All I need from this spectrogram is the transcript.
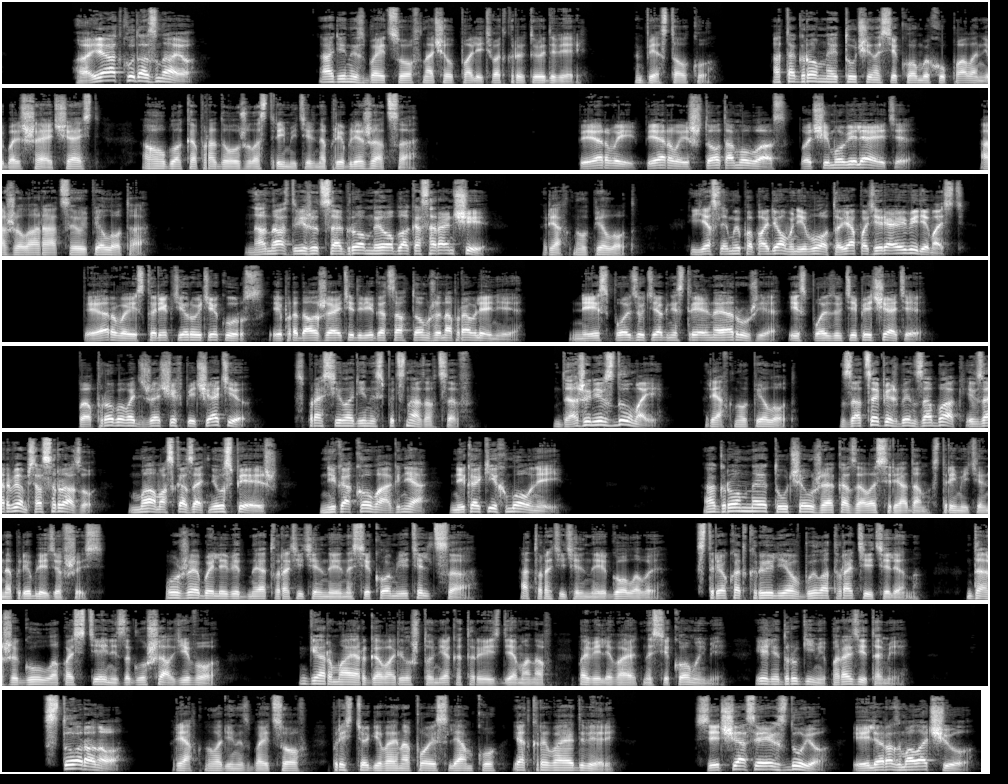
А я откуда знаю? Один из бойцов начал палить в открытую дверь. Без толку. От огромной тучи насекомых упала небольшая часть, а облако продолжило стремительно приближаться. «Первый, первый, что там у вас? Почему виляете?» Ожила рация у пилота. «На нас движется огромное облако саранчи!» — рявкнул пилот. «Если мы попадем в него, то я потеряю видимость!» «Первый, скорректируйте курс и продолжайте двигаться в том же направлении. Не используйте огнестрельное оружие, используйте печати!» «Попробовать сжечь их печатью?» — спросил один из спецназовцев. «Даже не вздумай!» — рявкнул пилот. «Зацепишь бензобак и взорвемся сразу! Мама сказать не успеешь! Никакого огня, никаких молний!» Огромная туча уже оказалась рядом, стремительно приблизившись. Уже были видны отвратительные насекомые тельца, отвратительные головы. Стрек от крыльев был отвратителен. Даже гул лопастей не заглушал его. Гермайер говорил, что некоторые из демонов повелевают насекомыми или другими паразитами. «В сторону!» — рявкнул один из бойцов, пристегивая на пояс лямку и открывая дверь. «Сейчас я их сдую или размолочу!»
